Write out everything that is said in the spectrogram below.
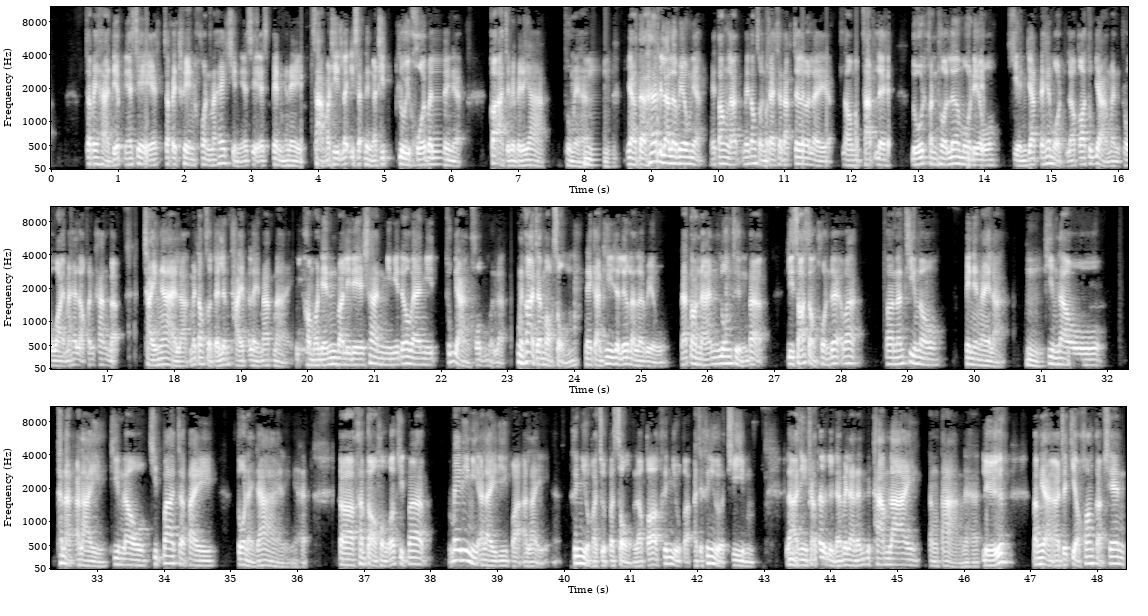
จะไปหาเดฟ NSCS จะไปเทรนคนมาให้เขียน NSCS เป็นภายในสามอาทิตย์และอีกสักหนึ่งอาทิตย์ลุยโค้ดไปเลยเนี่ย ก็อาจจะเป็นไปได้ยาก ถูกไหมฮะอย่างแต่ถ้าเป็นลาเลเวลเนี่ยไม่ต้องรัดไม่ต้องสนใจ structure อะไรเราซัดเลย route controller model เขียนยัดไปให้หมด แล้วก็ทุกอย่างมัน provide มาให้เราค่อนข้างแบบใช้ง่ายแล้วไม่ต้องสนใจเรื่อง type อะไรมากมาย มี component validation มี middleware มีทุกอย่างครบหมดแล้วมันก็อาจจะเหมาะสมในการที่จะเลือก Laravel และตอนนั้นรวมถึงแบบ resource ของคนด้วยว่า ตอนนั้นทีมเราเป็นยังไงล่ะอืมทีมเราถนัดอะไร ทีมเราคิดว่าจะไปตัวไหนได้อะไรอย่างเงี้ยฮะก็ คำตอบผมก็คิดว่าไม่ได้มีอะไรดีกว่าอะไร ขึ้นอยู่กับจุดประสงค์ แล้วก็ขึ้นอยู่กับอาจจะขึ้นอยู่กับทีม และอาจจะมี factor อื่นในเวลานั้นไทม์ไลน์ต่างๆนะฮะหรือบางอย่างอาจจะเกี่ยวข้องกับเช่น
